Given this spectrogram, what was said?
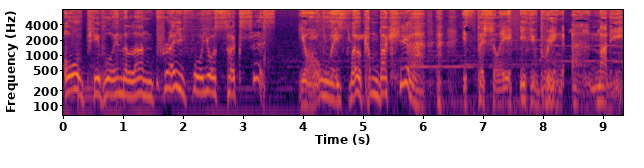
all people in the land pray for your success. You're always welcome back here, especially if you bring uh, money.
